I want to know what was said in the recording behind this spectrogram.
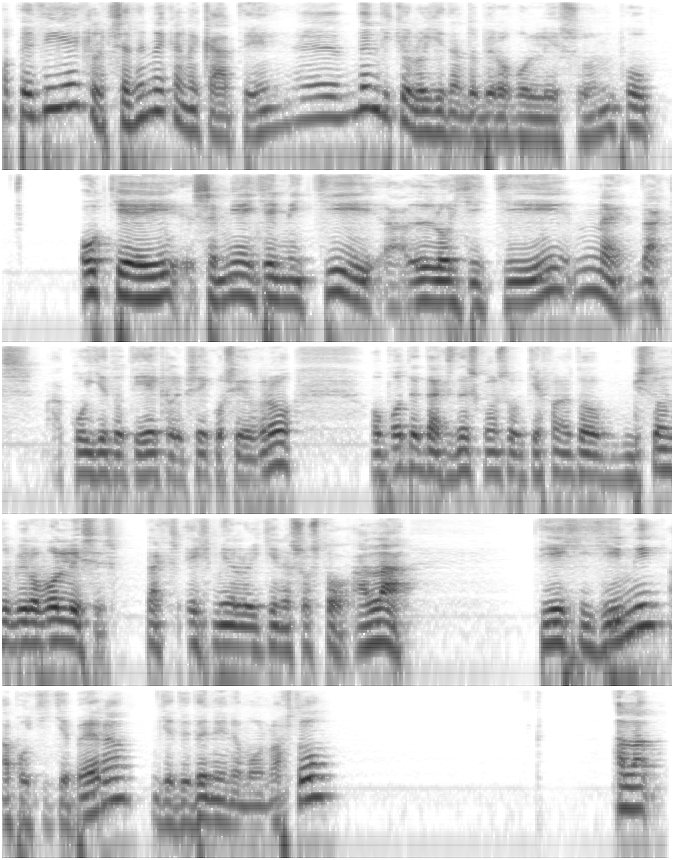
το παιδί έκλεψε, δεν έκανε κάτι, ε, δεν δικαιολογείται να τον πυροβολήσουν, που Οκ, σε μια γενική λογική, ναι, εντάξει, ακούγεται ότι έκλεψε 20 ευρώ, οπότε εντάξει, δεν σηκώνεις το κεφάλι, το πιστό να τον πυροβολήσεις. Εντάξει, έχει μια λογική, είναι σωστό. Αλλά τι έχει γίνει από εκεί και πέρα, γιατί δεν είναι μόνο αυτό. Αλλά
